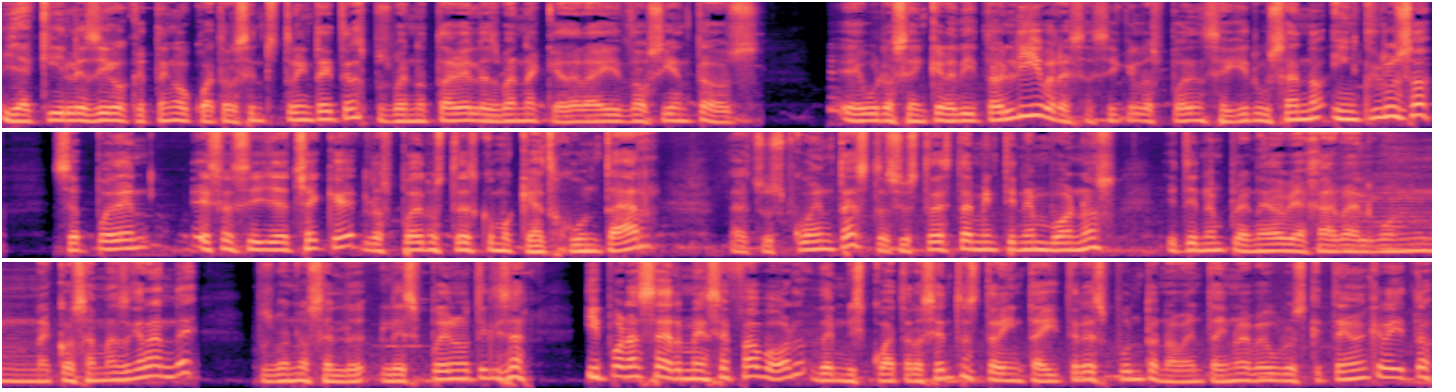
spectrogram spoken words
y aquí les digo que tengo 433, pues bueno, todavía les van a quedar ahí 200 euros en crédito libres, así que los pueden seguir usando. Incluso se pueden, eso sí ya cheque, los pueden ustedes como que adjuntar a sus cuentas. Entonces, si ustedes también tienen bonos, y tienen planeado viajar a alguna cosa más grande, pues bueno, se les pueden utilizar. Y por hacerme ese favor, de mis 433.99 euros que tengo en crédito,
